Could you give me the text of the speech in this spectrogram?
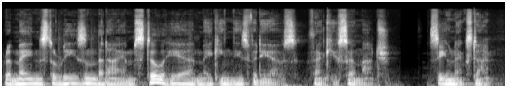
remains the reason that I am still here making these videos. Thank you so much. See you next time.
